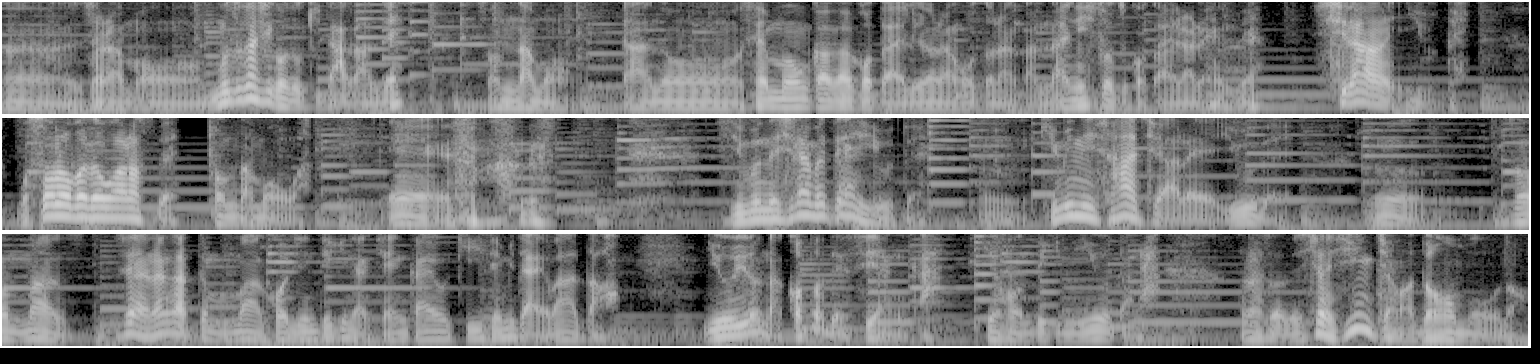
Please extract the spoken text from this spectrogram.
うん、それはもう難しいこと聞いたらあかんで、ね。そんなもん。あのー、専門家が答えるようなことなんか何一つ答えられへんで、知らん言うて。もうその場で終わらすで、そんなもんは。えー、自分で調べて言うて、うん。君にサーチあれ言うで。うん。そまあ、そうやなかったも、まあ、個人的な見解を聞いてみたいわ、というようなことですやんか。基本的に言うたら。そりゃそうでしょ。しんちゃんはどう思うの？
